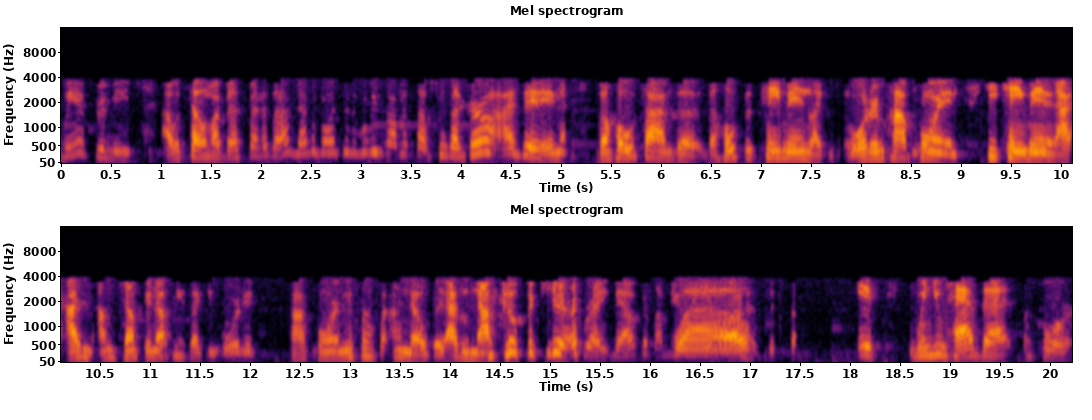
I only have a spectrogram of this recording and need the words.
weird for me. I was telling my best friend, I said, I've never gone to the movies by myself. She's like, girl, I did. And the whole time the the hostess came in, like ordering popcorn, and he came in, and I, I I'm jumping up. He's like, you ordered popcorn and stuff. I know, but I do not feel secure right now because I'm wow. It when you have that for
